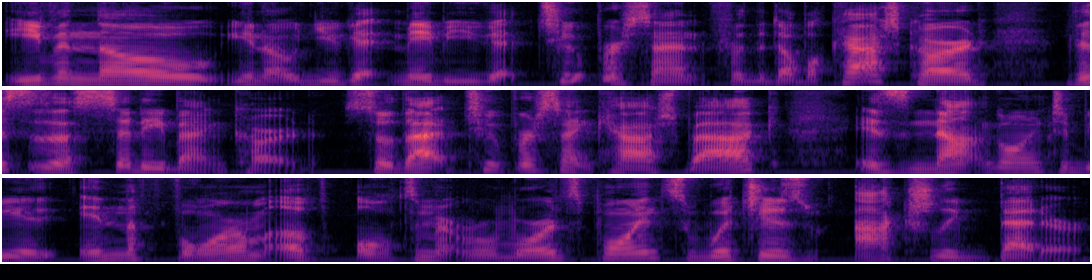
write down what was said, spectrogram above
even though you know you get maybe you get 2% for the double cash card this is a Citibank card. So that 2% cash back is not going to be in the form of ultimate rewards points which is actually better better.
